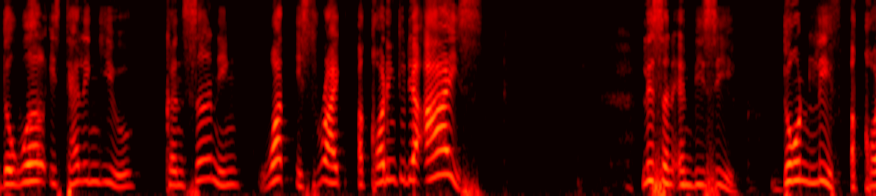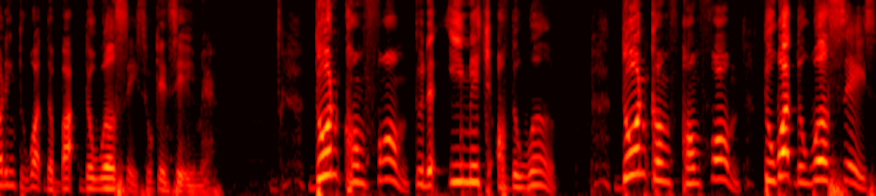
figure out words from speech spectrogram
the world is telling you concerning what is right according to their eyes. Listen, NBC, don't live according to what the, the world says. Who can say amen? Don't conform to the image of the world. Don't conform to what the world says,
